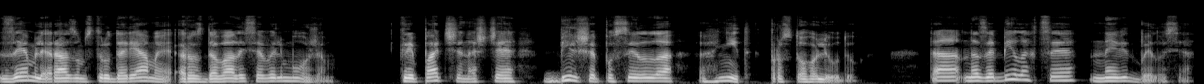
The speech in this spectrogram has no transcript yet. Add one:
землі разом з трударями роздавалися вельможам. Кріпаччина ще більше посилила гніт простого люду. Та на забілах це не відбилося.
